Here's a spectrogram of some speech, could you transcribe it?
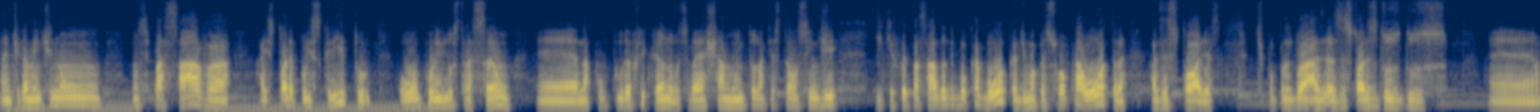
Antigamente não, não se passava a história por escrito ou por ilustração é, na cultura africana. Você vai achar muito na questão assim de, de que foi passado de boca a boca, de uma pessoa para outra, as histórias. Tipo, por exemplo, as, as histórias dos, dos é,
